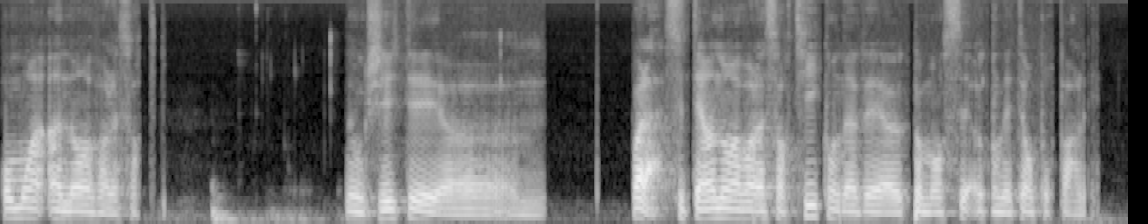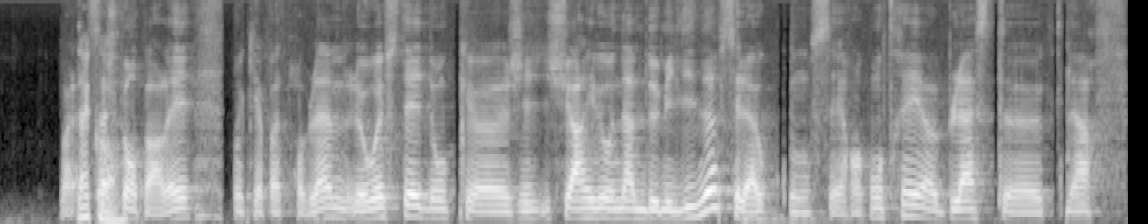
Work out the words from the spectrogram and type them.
au moins un an avant la sortie. Donc j'ai été, euh, voilà, c'était un an avant la sortie qu'on avait euh, commencé, euh, qu'on était en pourparlers. Voilà, ça je peux en parler, donc il n'y a pas de problème. Le Wave State, donc euh, je suis arrivé au NAM 2019, c'est là où on s'est rencontrés, Blast, Knarf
